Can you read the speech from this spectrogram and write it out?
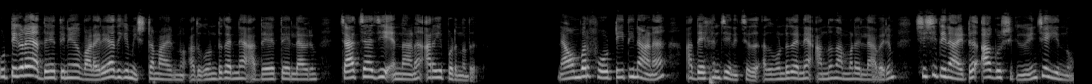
കുട്ടികളെ അദ്ദേഹത്തിന് വളരെയധികം ഇഷ്ടമായിരുന്നു. അതുകൊണ്ട് തന്നെ അദ്ദേഹത്തെ എല്ലാവരും ചാച്ചാജി എന്നാണ് അറിയപ്പെടുന്നത്. നവംബർ ഫോർട്ടീത്തിനാണ് അദ്ദേഹം ജനിച്ചത്. അതുകൊണ്ട് തന്നെ അന്ന് നമ്മളെല്ലാവരും ശിശുദിനായിട്ട് ആഘോഷിക്കുകയും ചെയ്യുന്നു.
